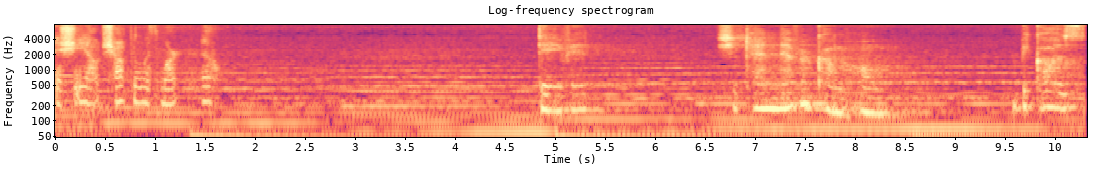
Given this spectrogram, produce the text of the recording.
Is she out shopping with Martin now? David, she can never come home because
